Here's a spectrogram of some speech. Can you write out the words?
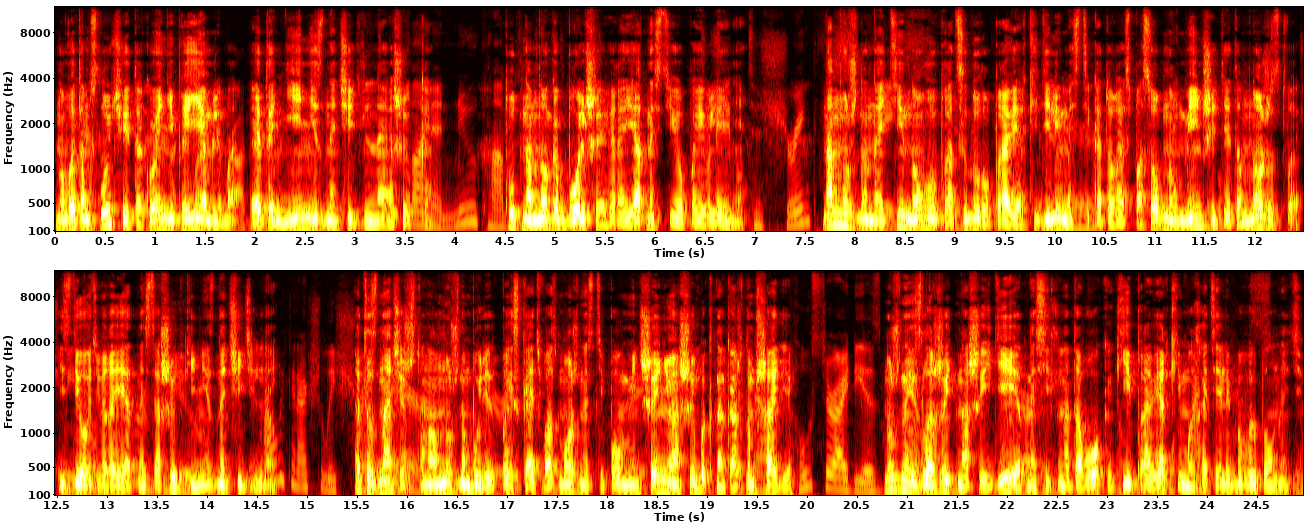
Но в этом случае такое неприемлемо, это не незначительная ошибка. Тут намного большая вероятность ее появления. Нам нужно найти новую процедуру проверки делимости, которая способна уменьшить это множество и сделать вероятность ошибки незначительной. Это значит, что нам нужно будет поискать возможности по уменьшению ошибок на каждом шаге. Нужно изложить наши идеи относительно того, какие проверки мы хотели бы выполнить.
